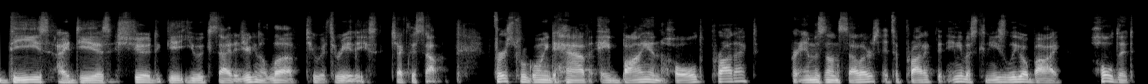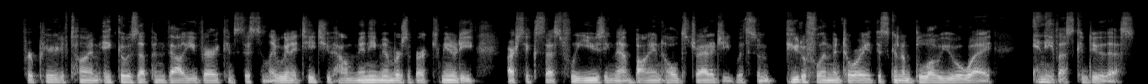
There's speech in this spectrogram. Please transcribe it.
These ideas should get you excited. You're going to love two or three of these. Check this out. First, we're going to have a buy and hold product for Amazon sellers. It's a product that any of us can easily go buy, hold it, for a period of time, it goes up in value very consistently. We're going to teach you how many members of our community are successfully using that buy and hold strategy with some beautiful inventory that's going to blow you away. Any of us can do this.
